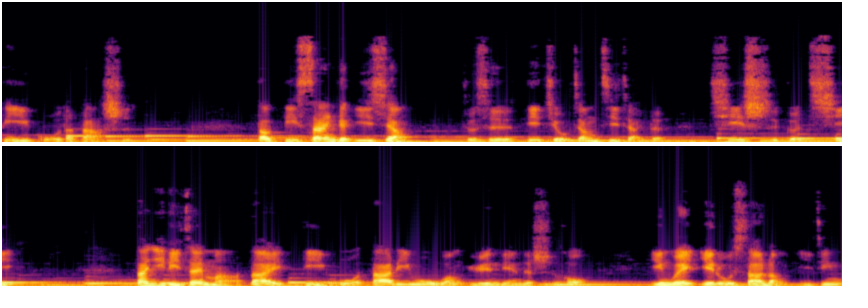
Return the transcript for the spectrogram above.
帝国的大事。到第三个异象，就是第九章记载的七十个七。但以理在马代帝国大利乌王元年的时候。因为耶路撒冷已经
